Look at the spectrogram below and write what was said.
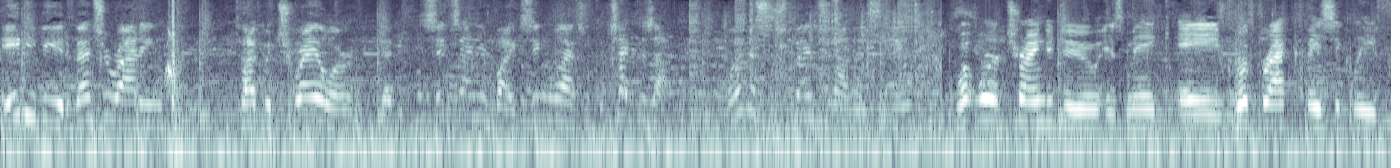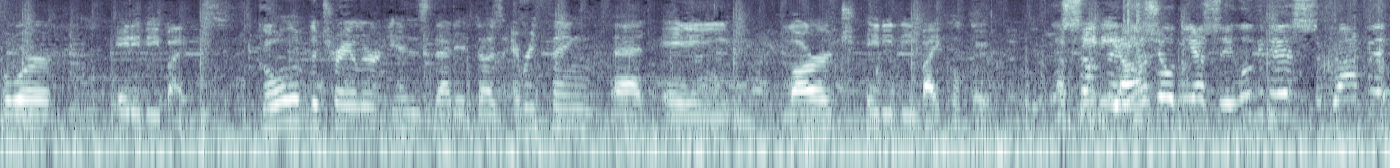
ADV adventure riding type of trailer that sits on your bike, single axle. But check this out. Look the suspension on this thing. What we're trying to do is make a roof rack basically for ADV bikes. Goal of the trailer is that it does everything that a large ADV bike will do. This is something that PBR, showed me yesterday. Look at this. Drop it.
